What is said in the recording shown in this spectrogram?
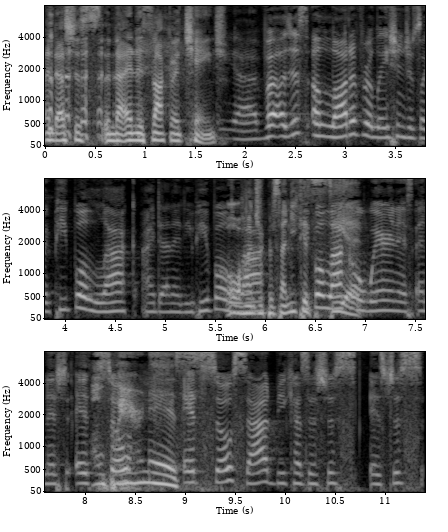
and that's just and, that, and it's not going to change. Yeah, but just a lot of relationships, like people lack identity. People, Oh, 100%. You can people lack it. awareness, and it's it's Awareness. so it's so sad because it's just it's just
